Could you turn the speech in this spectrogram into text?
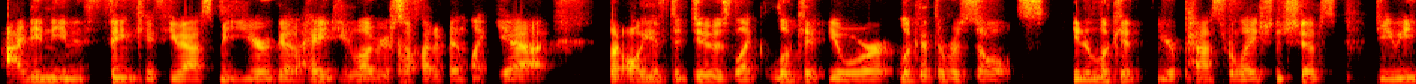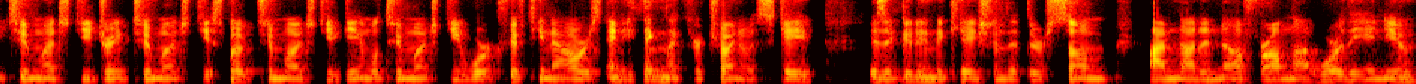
I didn't even think if you asked me a year ago, hey, do you love yourself? I'd have been like, yeah. But all you have to do is like look at your look at the results. You know, look at your past relationships. Do you eat too much? Do you drink too much? Do you smoke too much? Do you gamble too much? Do you work 15 hours? Anything like you're trying to escape is a good indication that there's some I'm not enough or I'm not worthy in you.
